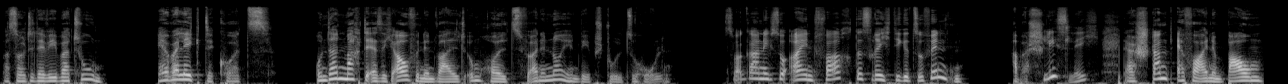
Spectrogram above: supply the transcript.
Was sollte der Weber tun? Er überlegte kurz, und dann machte er sich auf in den Wald, um Holz für einen neuen Webstuhl zu holen. Es war gar nicht so einfach, das Richtige zu finden. Aber schließlich, da stand er vor einem Baum,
